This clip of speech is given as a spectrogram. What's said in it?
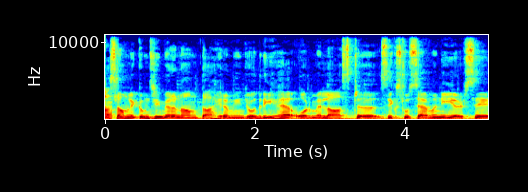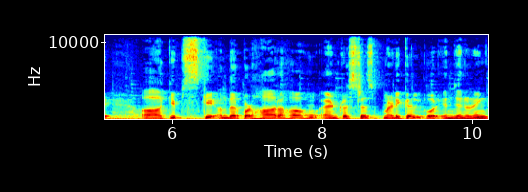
वालेकुम जी, मेरा नाम ताहिर अमीन चौधरी है और मैं last six two seven year से किप्स के अंदर पढ़ा रहा हूँ एंट्रस्ट मेडिकल और इंजीनियरिंग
